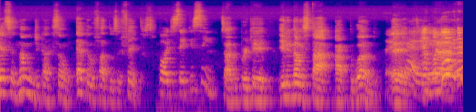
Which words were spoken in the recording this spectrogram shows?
essa não indicação é pelo fato dos efeitos? Pode ser que sim. Sabe? Porque ele não está atuando? É. É uma dúvida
